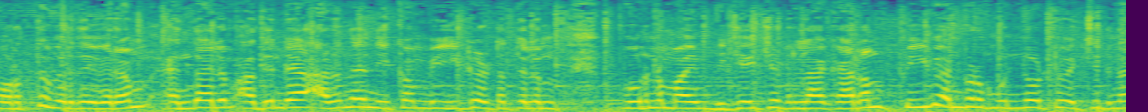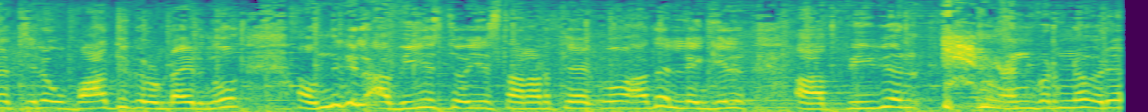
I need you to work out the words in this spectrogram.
പുറത്തു വരുന്ന വിവരം. എന്തായാലും അതിന്റെ അനുനയ നീക്കം ഈ ഘട്ടത്തിലും പൂർണമായും വിജയിച്ചിട്ടില്ല. കാരണം പി വി അൻവർ മുന്നോട്ട് വെച്ചിരുന്ന ചില ഉപാധികളുണ്ടായിരുന്നു. ഒന്നുകിൽ വി എസ് ജോയിയെ സ്ഥാനാർത്ഥിയാക്കോ അതല്ലെങ്കിൽ പി വി അൻവറിന് ഒരു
